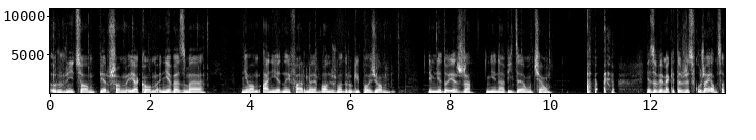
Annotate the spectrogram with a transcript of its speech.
różnicą, pierwszą jaką nie wezmę, nie mam ani jednej farmy, on już ma drugi poziom, i mnie dojeżdża. Nienawidzę cię. Jezu, wiem jakie to już jest wkurzające.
